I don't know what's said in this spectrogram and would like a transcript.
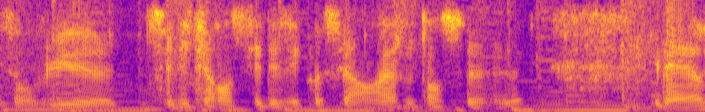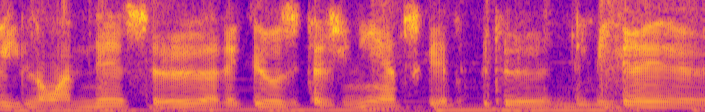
ils ont voulu euh, se différencier des Écossais en rajoutant ce E. D'ailleurs, ils l'ont amené ce E avec eux aux États-Unis, hein, parce qu'il y a beaucoup d'immigrés euh,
